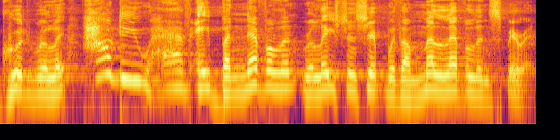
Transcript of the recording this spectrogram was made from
good relationship, how do you have a benevolent relationship with a malevolent spirit?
